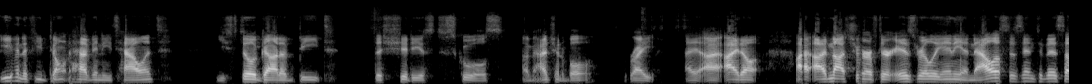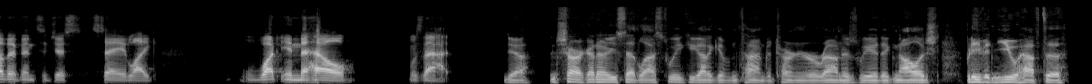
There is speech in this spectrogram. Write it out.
even if you don't have any talent, you still got to beat the shittiest schools imaginable, right? I I, I don't. I, I'm not sure if there is really any analysis into this other than to just say like, what in the hell was that. Yeah. And Shark, I know you said last week you got to give him time to turn it around as we had acknowledged, but even you have to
